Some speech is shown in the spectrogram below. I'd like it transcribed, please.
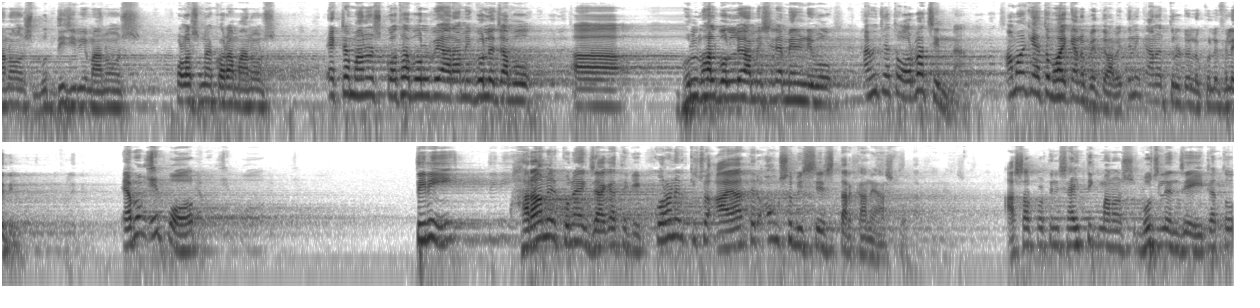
মানুষ, বুদ্ধিজীবী মানুষ, পড়াশোনা করা মানুষ। একটা মানুষ কথা বলবে আর আমি গলে যাব। ভুলভাল বললেও আমি সেটা মেনে নিব। আমি তো এত অর্বাচীন না। আমাকে এত ভয় কেন পেতে হবে? তিনি কানের তুলো খুলে ফেলে দিলেন। এবং এরপর তিনি হারামের কোন এক জায়গা থেকে কোরআনের কিছু আয়াতের অংশ বিশেষ তার কানে আসলো। আসার পর তিনি সাহিত্যিক মানুষ বুঝলেন যে এটা তো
